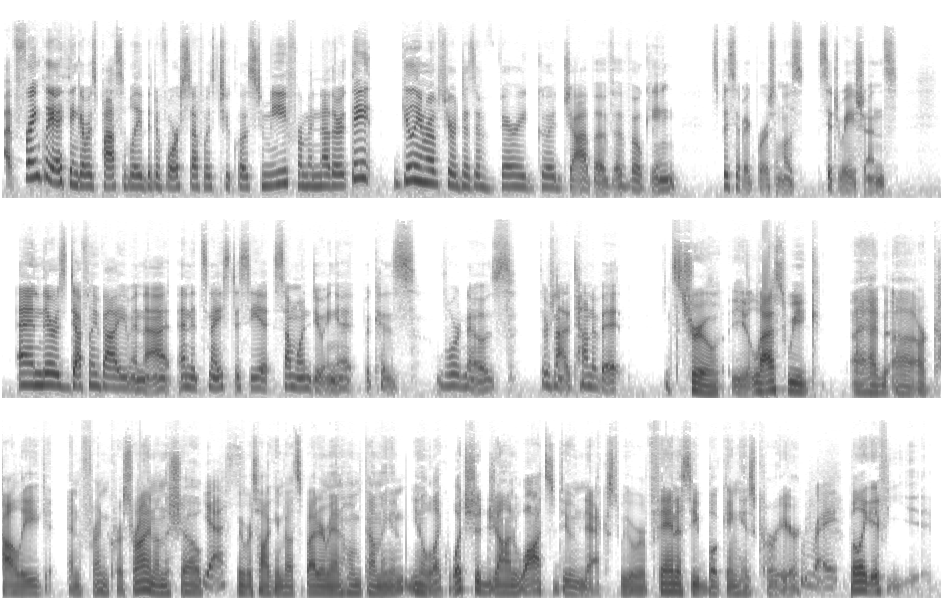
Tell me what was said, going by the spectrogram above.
Uh, Frankly, I think it was possibly the divorce stuff was too close to me from another. They Gillian Robespierre does a very good job of evoking specific personal situations. And there's definitely value in that. And it's nice to see it someone doing it because Lord knows there's not a ton of it. It's true. Last week, I had uh, our colleague and friend Chris Ryan on the show. Yes. We were talking about Spider-Man: Homecoming, and you know, like what should John Watts do next? We were fantasy booking his career, Right. but like, if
